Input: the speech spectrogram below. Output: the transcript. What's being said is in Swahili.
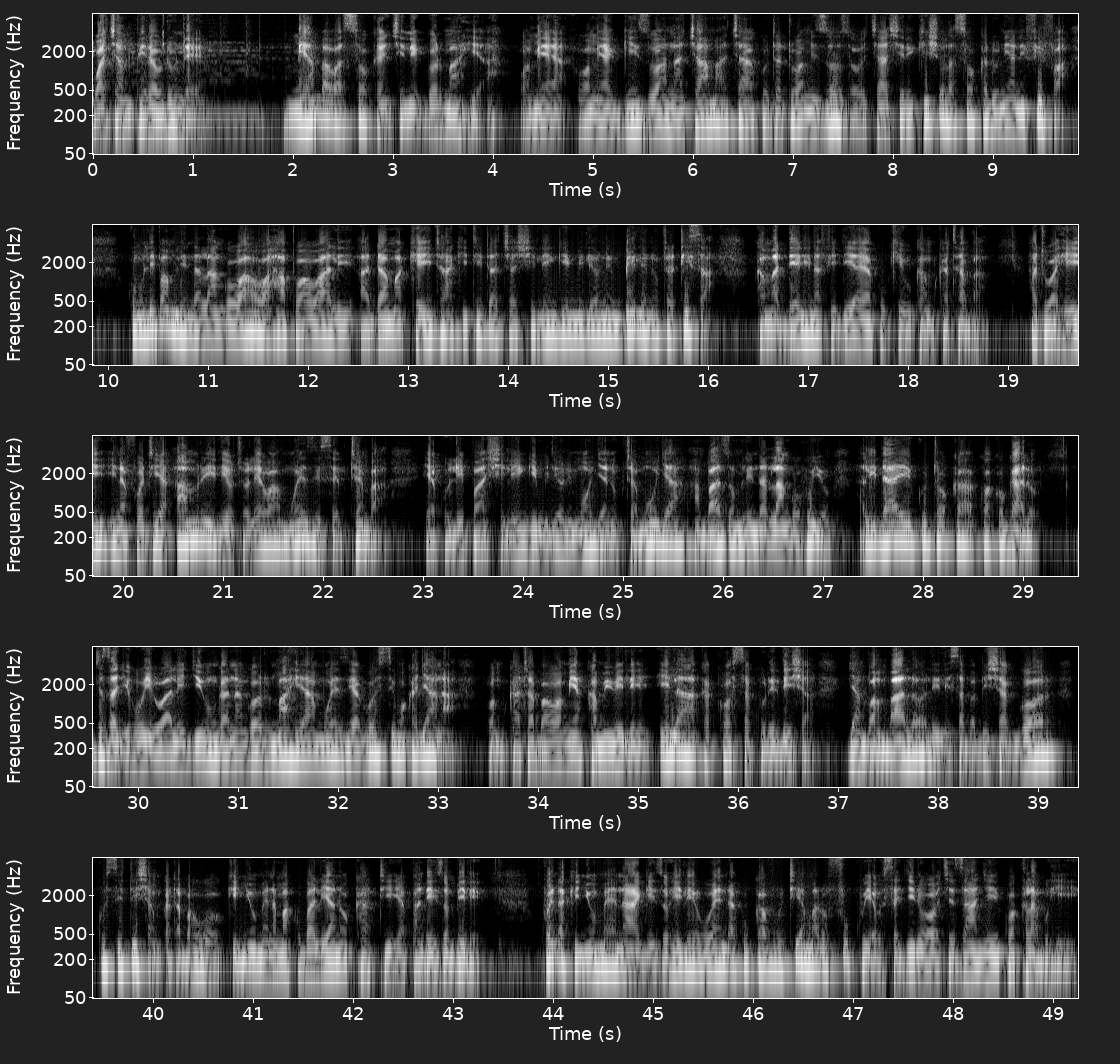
Wacha mpira udunde. Miamba wa soka nchini Gor Mahia wame, wameagizwa na chama cha kutatua mizozo cha shirikisho la soka duniani FIFA kumlipa mlinda lango wao wa hapo awali Adama Keita kitita cha shilingi milioni 2.9 kama deni na fidia ya kukiuka mkataba. Hatua hii inafuatia amri iliyotolewa mwezi Septemba ya kulipa shilingi milioni 1.1 ambazo mlinda lango huyu alidai kutoka kwa Kogalo. Mchezaji huyu alijiunga na Gor Mahia mwezi Agosti mwaka jana kwa mkataba wa miaka miwili, ila akakosa kuridhisha, jambo ambalo lilisababisha Gor kusitisha mkataba huo kinyume na makubaliano kati ya pande hizo mbili. Kwenda kinyume na agizo hili huenda kukavutia marufuku ya usajili wa wachezaji kwa klabu hii.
